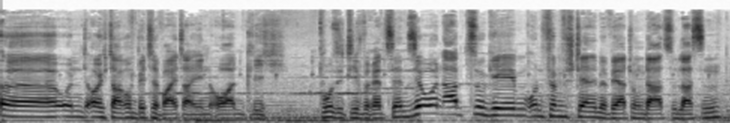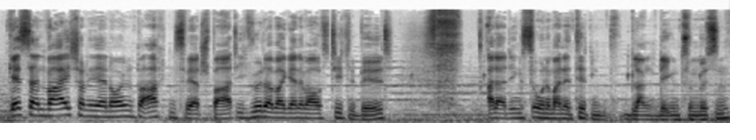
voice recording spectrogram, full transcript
äh, und euch darum bitte weiterhin ordentlich positive Rezensionen abzugeben und 5-Sterne-Bewertungen dazulassen. Gestern war ich schon in der neuen Beachtenswert-Sparte. Ich würde aber gerne mal aufs Titelbild. Allerdings ohne meine Titten blank legen zu müssen.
